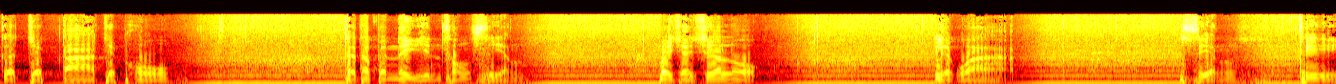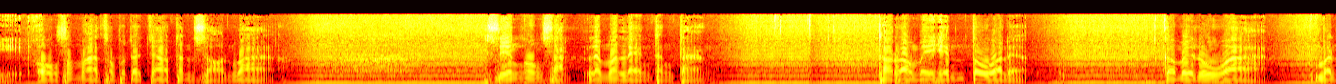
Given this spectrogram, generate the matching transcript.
เกิดเจ็บตา เจ็บหู แต่ถ้าเป็นได้ยินสองเสียง ไม่ใช่เชื้อโรคเรียกว่าเสียงที่องค์สมมาสมพุทธเจ้าท่านสอนว่า เสียงของสัตว์และมแมลงต่างๆ ถ้าเราไม่เห็นตัวเนี่ย ก็ไม่รู้ว่า มัน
